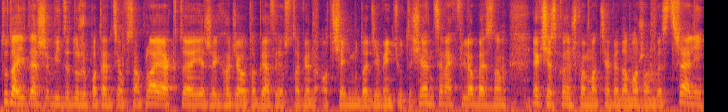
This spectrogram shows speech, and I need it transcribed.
Tutaj też widzę duży potencjał w supplyach, które jeżeli chodzi o autografy ustawione od 7 do 9 tysięcy na chwilę obecną. Jak się skończy promocja, wiadomo, że on wystrzeli.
